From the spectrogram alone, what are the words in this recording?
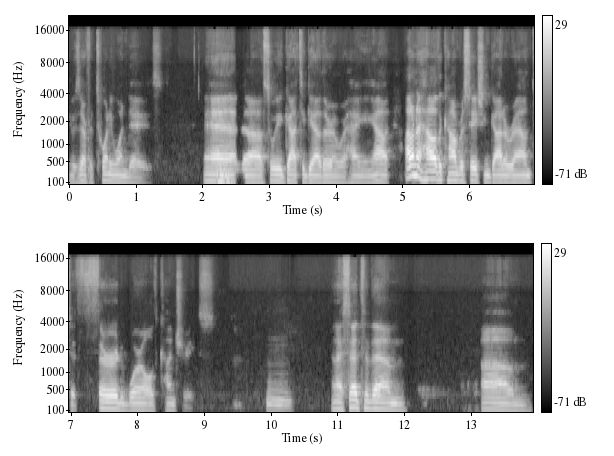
He was there for 21 days, and mm. uh, so we got together and we're hanging out. I don't know how the conversation got around to third world countries, mm. and I said to them, um,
